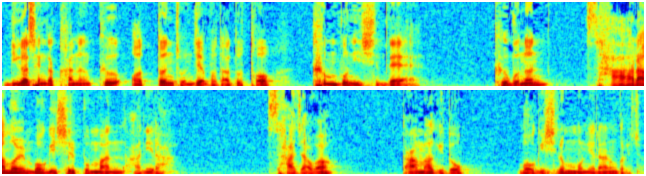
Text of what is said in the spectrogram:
네가 생각하는 그 어떤 존재보다도 더 큰 분이신데 그분은 사람을 먹이실 뿐만 아니라 사자와 까마귀도 먹이시는 분이라는 거죠.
